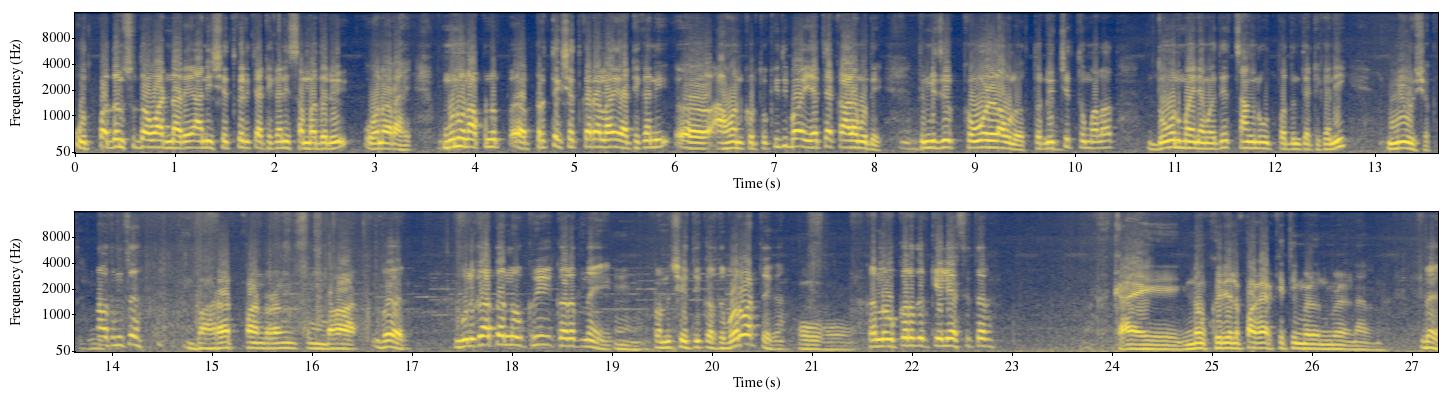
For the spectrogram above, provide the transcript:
उत्पादन सुद्धा वाढणार आहे आणि शेतकरी त्या ठिकाणी समाधानी होणार आहे. म्हणून आपण प्रत्येक शेतकऱ्याला या ठिकाणी आवाहन करतो की बा येत्या काळामध्ये तुम्ही जे कवळ लावलं तर निश्चित तुम्हाला दोन महिन्यामध्ये चांगलं उत्पादन त्या ठिकाणी मिळू शकतं. नाव तुमचं? भारत पांडुरंग कुंभार बर. मुलगा आता नोकरी करत नाही पण शेती करतो. बरं वाटतंय का? हो हो. का नोकर जर केली असती तर? काय नोकरीला पगार किती मिळून मिळणार? ना? बर.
